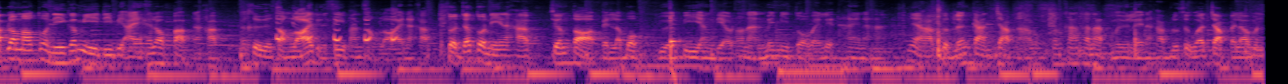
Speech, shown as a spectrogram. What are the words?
ครับแล้วเมาส์ตัวนี้ก็มี DPI ให้เราปรับนะครับ ก็คือ 200ถึง4,200 นะครับ ส่วนเจ้าตัวนี้นะครับ เชื่อมต่อเป็นระบบ USB อย่างเดียวเท่านั้นไม่มีตัวไวเลสให้นะฮะเนี่ยครับส่วนเรื่องการจับนะครับค่อนข้างถนัดมือเลยนะครับ รู้สึกว่าจับไปแล้วมัน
